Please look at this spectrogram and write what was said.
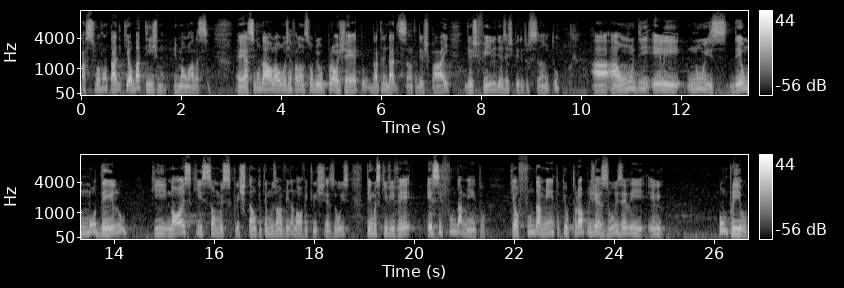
a sua vontade, que é o batismo, irmão Wallace. É, a segunda aula hoje é falando sobre o projeto da Trindade Santa, Deus Pai, Deus Filho e Deus Espírito Santo, aonde ele nos deu um modelo que nós que somos cristãos, que temos uma vida nova em Cristo Jesus, temos que viver esse fundamento, que é o fundamento que o próprio Jesus ele, ele cumpriu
